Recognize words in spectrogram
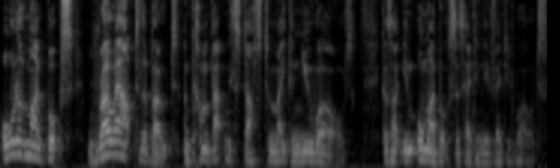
All of my books row out to the boat and come back with stuff to make a new world, because all my books are set in invented worlds.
